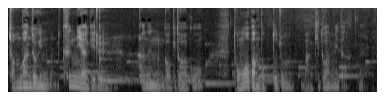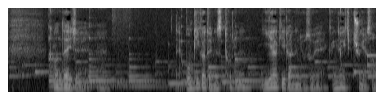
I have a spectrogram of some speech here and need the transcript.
전반적인 큰 이야기를 하는 거기도 하고 동어 반복도 좀 많기도 합니다. 네. 그런데 이제 네, 무기가 되는 스토리는 이야기라는 요소에 굉장히 집중해서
